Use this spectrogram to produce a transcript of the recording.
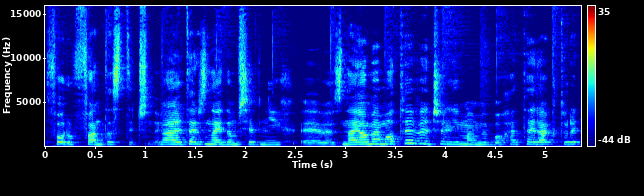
tworów fantastycznych. No ale też znajdą się w nich y, znajome motywy, czyli mamy bohatera, który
